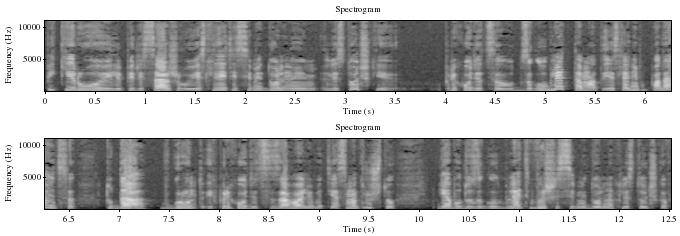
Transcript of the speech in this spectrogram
пикирую или пересаживаю, если эти семидольные листочки приходится вот заглублять томаты, если они попадаются туда, в грунт, их приходится заваливать. Я смотрю, что я буду заглублять выше семидольных листочков.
